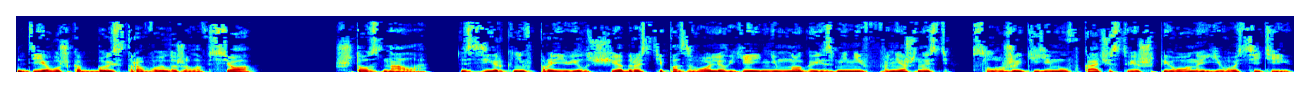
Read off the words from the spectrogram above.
девушка быстро выложила все, что знала. Зиркнев проявил щедрость и позволил ей, немного изменив внешность, служить ему в качестве шпиона его сети.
